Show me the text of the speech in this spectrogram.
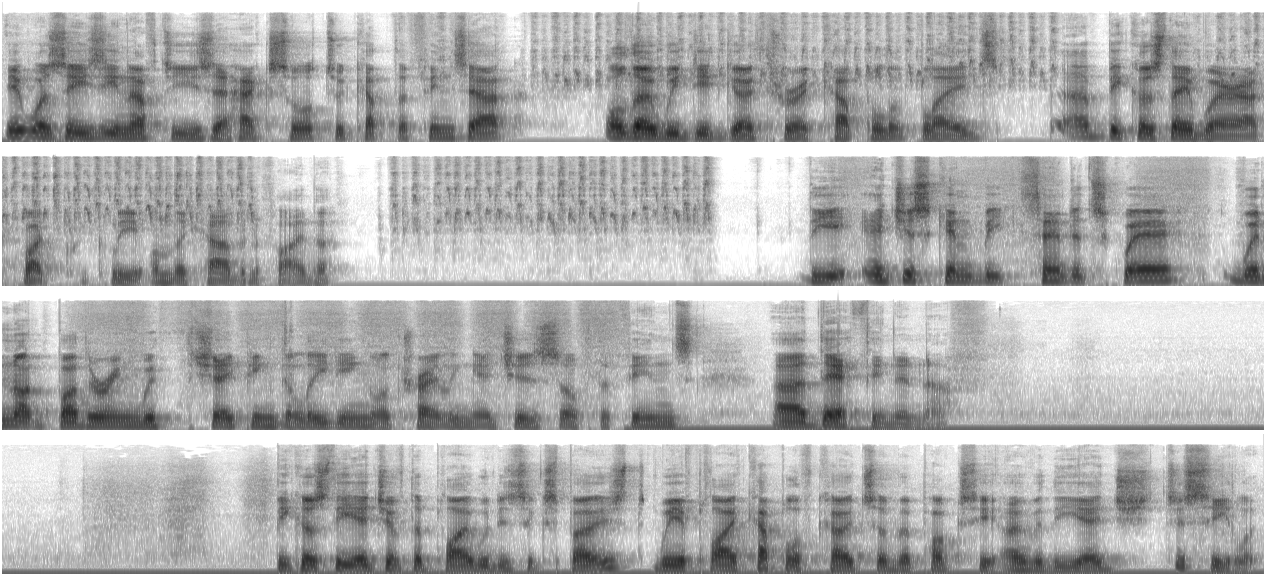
It was easy enough to use a hacksaw to cut the fins out, although we did go through a couple of blades uh, because they wear out quite quickly on the carbon fibre. The edges can be sanded square. We're not bothering with shaping the leading or trailing edges of the fins. Uh, they're thin enough. Because the edge of the plywood is exposed, we apply a couple of coats of epoxy over the edge to seal it.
